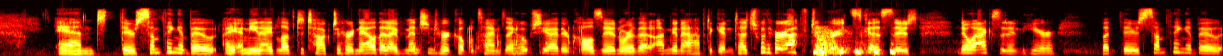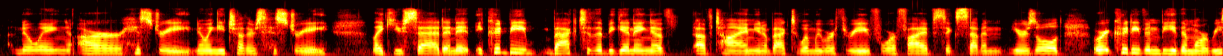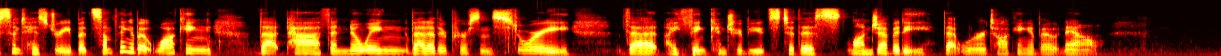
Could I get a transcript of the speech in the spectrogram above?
and there's something about I, I, mean i'd love to talk to her. Now that i've mentioned her a couple times i hope she either calls in or that i'm going to have to get in touch with her afterwards because there's no accident here but there's something about knowing our history, knowing each other's history, like you said. And it, it could be back to the beginning of, of time, you know, back to when we were three, four, five, six, seven years old, or it could even be the more recent history. But something about walking that path and knowing that other person's story that I think contributes to this longevity that we're talking about now.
